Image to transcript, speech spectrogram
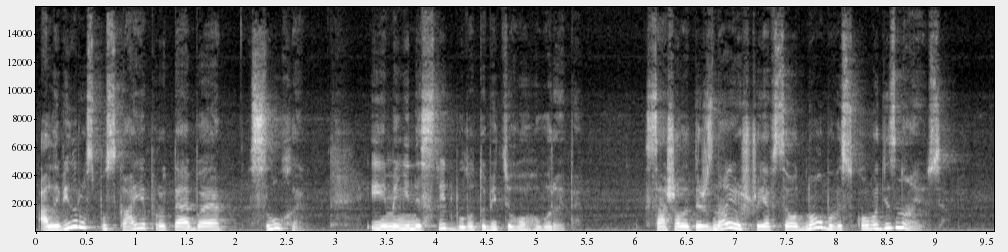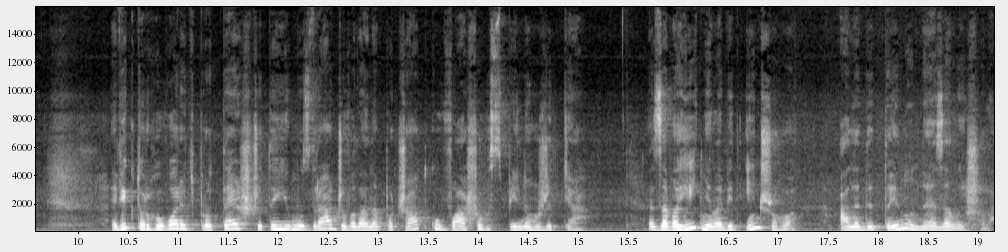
але він розпускає про тебе слухи, і мені не слід було тобі цього говорити. Саша, але ти ж знаєш, що я все одно обов'язково дізнаюся. Віктор говорить про те, що ти йому зраджувала на початку вашого спільного життя, завагітніла від іншого, але дитину не залишила.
